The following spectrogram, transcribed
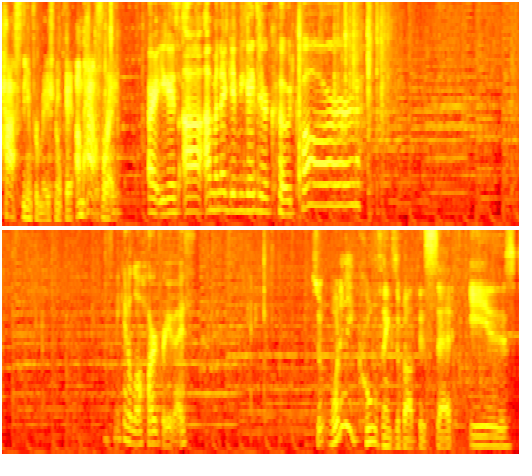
half the information. Okay, I'm half right. All right, you guys. Uh, I'm gonna give you guys your code card. Let's make it a little hard for you guys. So one of the cool things about this set is,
